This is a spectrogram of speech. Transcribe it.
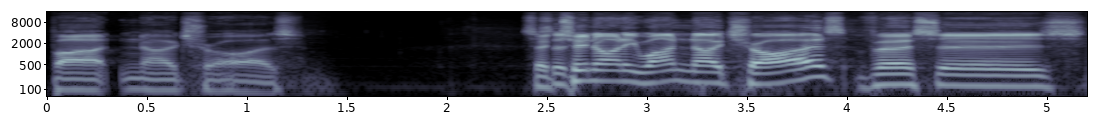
but no tries. So, 291, no tries versus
